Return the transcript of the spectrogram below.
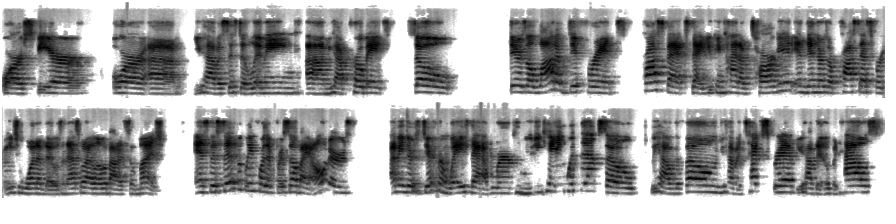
or our sphere or um, you have assisted living, um, you have probates. So there's a lot of different prospects that you can kind of target. And then there's a process for each one of those. And that's what I love about it so much. And specifically for the for sale by owners, I mean, there's different ways that we're communicating with them. So we have the phone, you have a text script, you have the open house.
